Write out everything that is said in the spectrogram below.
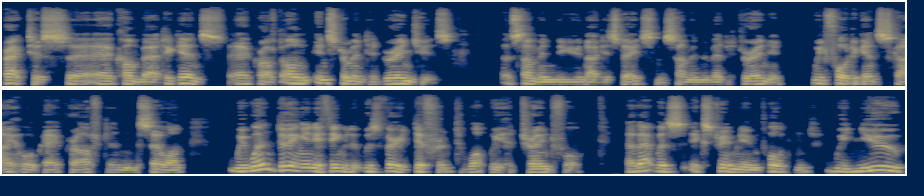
practice uh, air combat against aircraft on instrumented ranges, uh, some in the United States and some in the Mediterranean. We'd fought against Skyhawk aircraft and so on. We weren't doing anything that was very different to what we had trained for. Now, that was extremely important. We knew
